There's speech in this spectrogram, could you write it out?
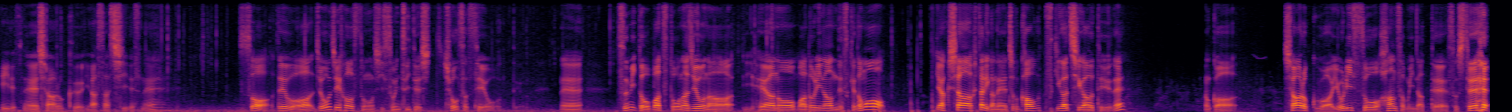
いいですねシャーロック優しいですねさあではジョージ・ハーストの失踪について調査せよっていう ね。罪と罰と同じような部屋の間取りなんですけども役者2人がねちょっと顔つきが違うというね。なんかシャーロックはより一層ハンサムになってそして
